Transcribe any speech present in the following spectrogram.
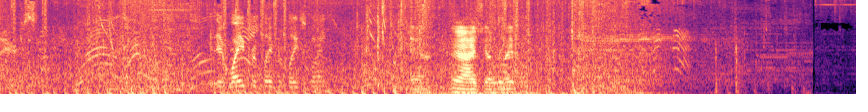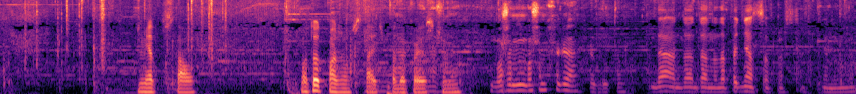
wires. Either wipe or play for Blake's win. Yeah. Yeah, I feel like. Можем встать по ДПС. -кому. Можем, можем хг, как будто. Да, да, да, надо подняться просто. Я думаю.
